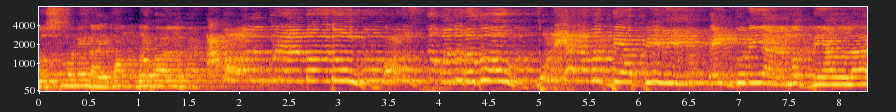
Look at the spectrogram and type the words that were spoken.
দুশ্মনী নাই বন্ধুগণ আমল করে বন্ধু সমস্ত বুজুর্গ, দুনিয়ার মধ্যে আপনি দুনিয়ার মধ্যে আল্লাহ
